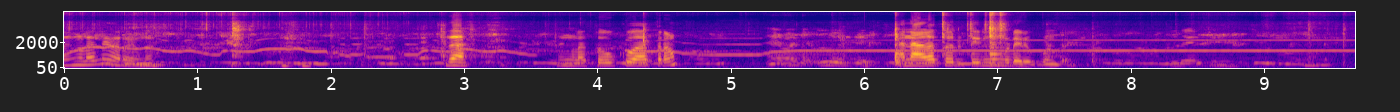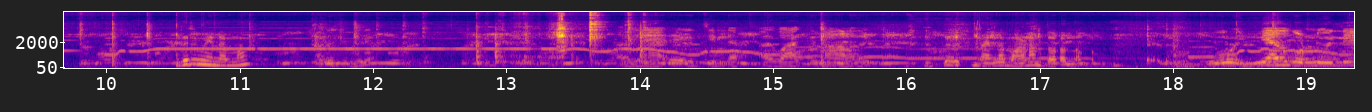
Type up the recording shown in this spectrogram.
നിങ്ങളല്ലേ പറയുന്നത്? ഇതാ നിങ്ങളെ തൂക്കുപാത്രം അതിനകത്തൊരു തിന്നും കൂടെ ഇരിപ്പുണ്ട്. ഇതൊരു മീനമ്മ? നേരെ വെച്ചില്ല അത് ബാക്കി നാളെ നല്ല മണം തുറന്നപ്പം ഓ ഇനി അത് കൊണ്ടുപോയില്ലേ?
